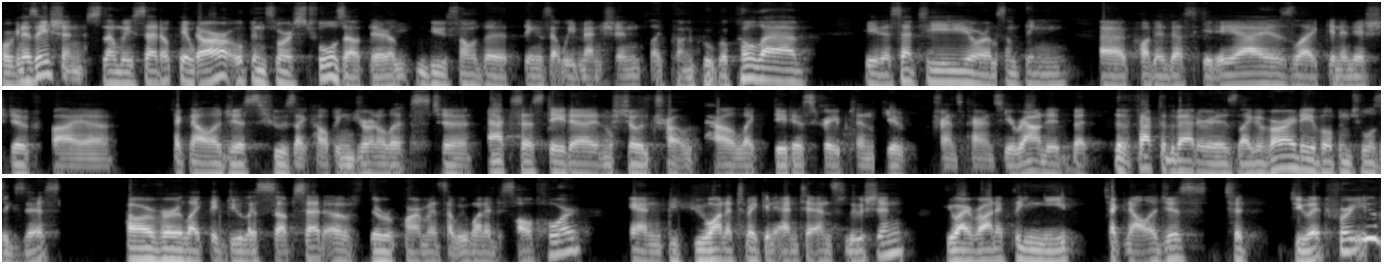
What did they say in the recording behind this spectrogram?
organization. So then we said, okay, there are open source tools out there. You can do some of the things that we mentioned, like on Google Colab, Datasette, or something uh, called Investigate AI is like an initiative by a technologist who's like helping journalists to access data and show how like data is scraped and give transparency around it. But the fact of the matter is like a variety of open tools exist. However, like they do a subset of the requirements that we wanted to solve for. And if you wanted to make an end-to-end solution, you ironically need technologists to do it for you.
